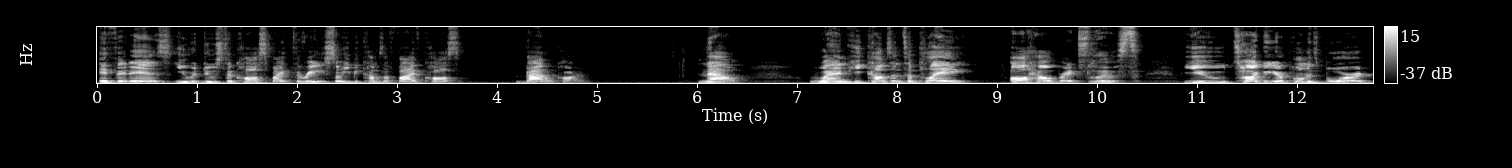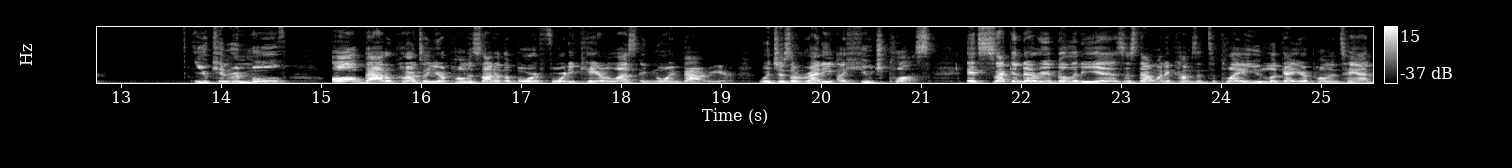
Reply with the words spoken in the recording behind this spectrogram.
If it is, you reduce the cost by 3, so he becomes a 5 cost battle card. Now, when he comes into play, all hell breaks loose. You target your opponent's board. You can remove all battle cards on your opponent's side of the board, 40k or less, ignoring barrier, which is already a huge plus. Its secondary ability is, is that when it comes into play, you look at your opponent's hand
